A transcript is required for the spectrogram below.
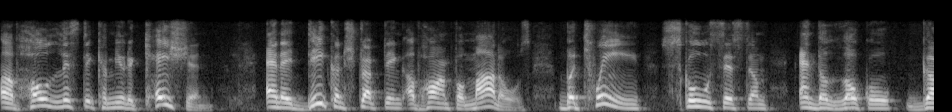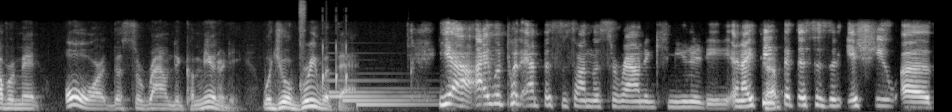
of holistic communication and a deconstructing of harmful models between school system and the local government or the surrounding community. Would you agree with that? Yeah, I would put emphasis on the surrounding community. And I think that this is an issue of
